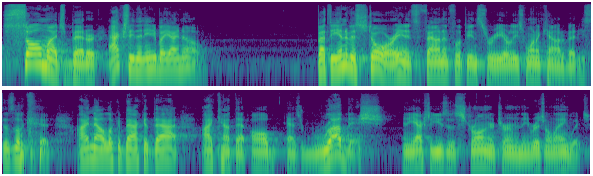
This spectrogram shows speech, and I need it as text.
so much better, actually, than anybody I know. But at the end of his story, and it's found in Philippians 3, or at least one account of it, he says, Look, at, I now look back at that, I count that all as rubbish. And he actually uses a stronger term in the original language.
